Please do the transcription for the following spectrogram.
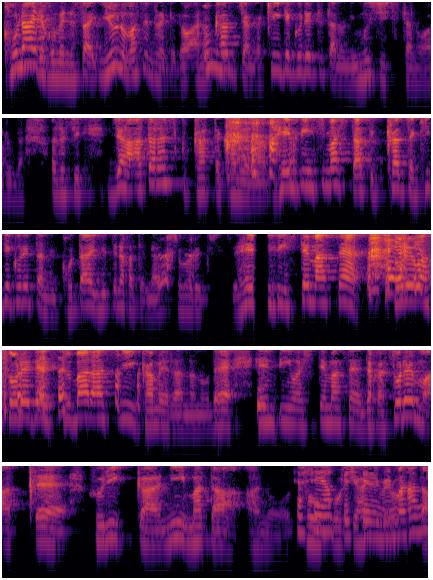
この間ごめんなさい。言うの忘れてたけどあの、うん。カズちゃんが聞いてくれてたのに無視してたのがあるんだ。私じゃあ新しく買ったカメラ 返品しましたってカズちゃん聞いてくれてたのに答え言ってなかったのに私も返品してません。それはそれで素晴らしいカメラなので返品はしてません。だからそれもあってフリッカーにまたあの投稿し始めました。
